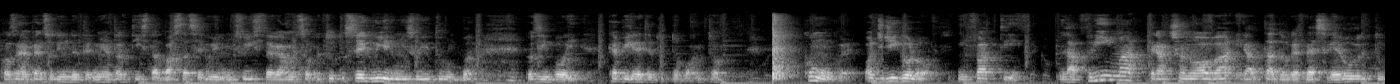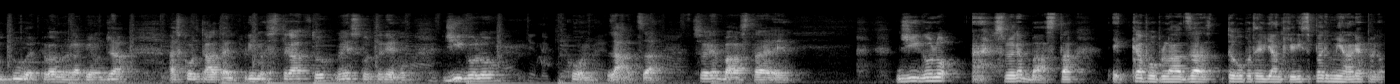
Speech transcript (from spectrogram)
cosa ne penso di un determinato artista, basta seguirmi su Instagram e soprattutto seguirmi su YouTube, così voi capirete tutto quanto. Comunque, oggi Gigolo, infatti la prima traccia nuova in realtà dovrebbe essere Tour 2, però noi l'abbiamo già ascoltata, il primo estratto, noi ascolteremo Gigolo con Lazza, Sfera Basta e Gigolo, eh, Sfera Basta e Capo Plaza, te lo potevi anche risparmiare però.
